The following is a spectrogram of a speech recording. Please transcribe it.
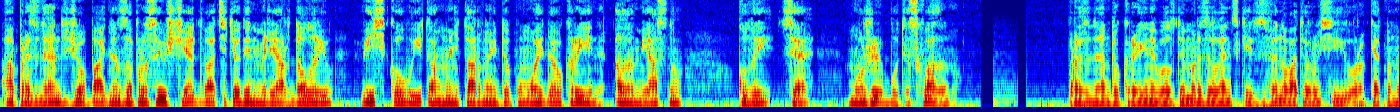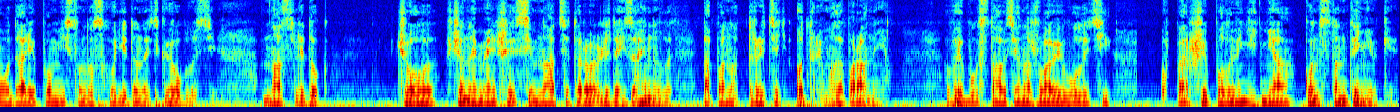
А президент Джо Байден запросив ще 21 мільярд доларів військової та гуманітарної допомоги для України, але не ясно, коли це може бути схвалено. Президент України Володимир Зеленський звинуватив Росію у ракетному ударі по місту на сході Донецької області, внаслідок чого щонайменше 17 людей загинули та понад 30 отримали поранення. Вибух стався на жвавій вулиці в першій половині дня Константинівки,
